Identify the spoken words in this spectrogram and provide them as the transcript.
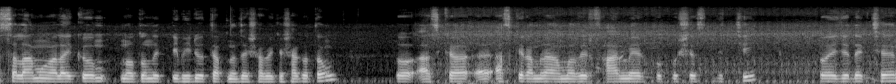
আসসালামু আলাইকুম। নতুন একটি ভিডিওতে আপনাদের সবাইকে স্বাগতম। তো আজকে, আজকের আমরা আমাদের ফার্মের পুকুর সেচ দিচ্ছি। তো এই যে দেখছেন,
